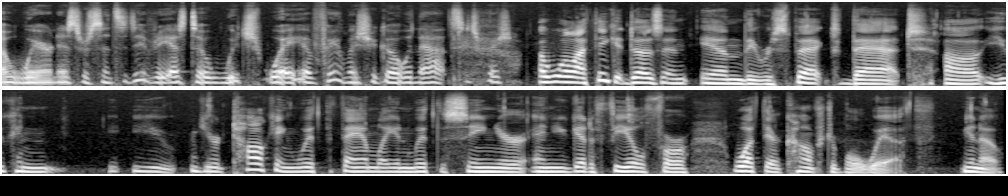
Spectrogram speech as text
awareness or sensitivity as to which way a family should go in that situation? Uh, well, I think it does in, in the respect that uh, you can you you're talking with the family and with the senior, and you get a feel for what they're comfortable with. You know,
